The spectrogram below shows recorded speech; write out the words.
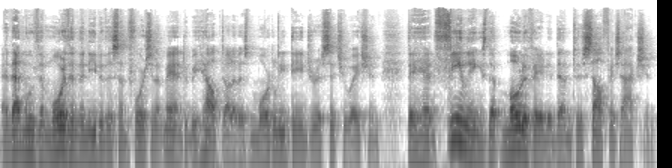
And that moved them more than the need of this unfortunate man to be helped out of his mortally dangerous situation. They had feelings that motivated them to selfish action.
